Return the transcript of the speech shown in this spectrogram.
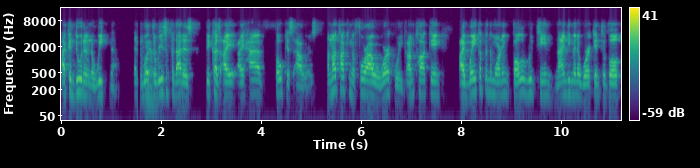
I can do it in a week now. And what yeah. the reason for that is because I, I have focus hours. I'm not talking a four hour work week. I'm talking I wake up in the morning, follow routine, 90 minute work interval,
